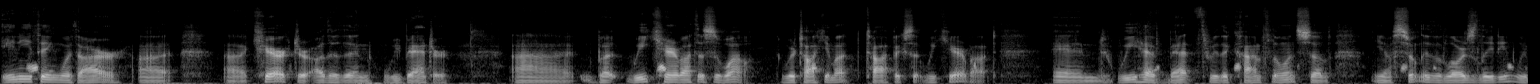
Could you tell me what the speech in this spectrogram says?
anything with our uh, uh, character other than we banter. Uh, but we care about this as well. We're talking about topics that we care about. And we have met through the confluence of, you know, certainly the Lord's leading. We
